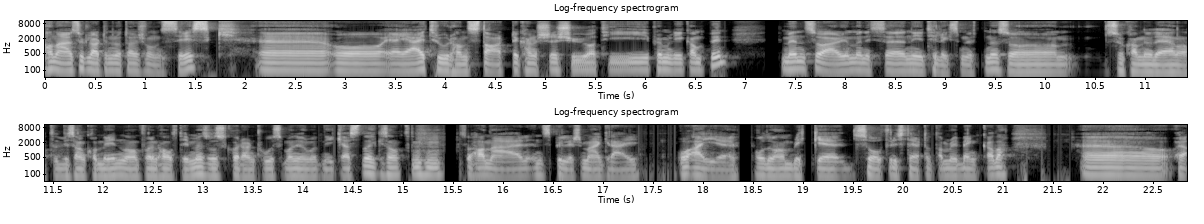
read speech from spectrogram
Han er jo så klart en rotasjonsrisk, eh, og jeg, jeg tror han starter kanskje sju av ti Premier League-kamper. Men så er det jo med disse nye tilleggsminuttene, så, så kan jo det hende at hvis han kommer inn og han får en halvtime, så skårer han to som han gjorde mot Newcastle, ikke sant. Så han er en spiller som er grei å eie, og han blir ikke så frustrert at han blir benka, da. Uh, ja,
